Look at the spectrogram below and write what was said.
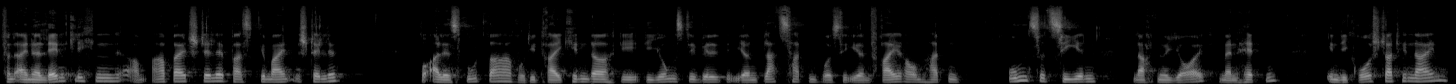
von einer ländlichen ähm, Arbeitsstelle, Gemeindenstelle, wo alles gut war, wo die drei Kinder, die, die Jungs, die Wilden, ihren Platz hatten, wo sie ihren Freiraum hatten, umzuziehen nach New York, Manhattan, in die Großstadt hinein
